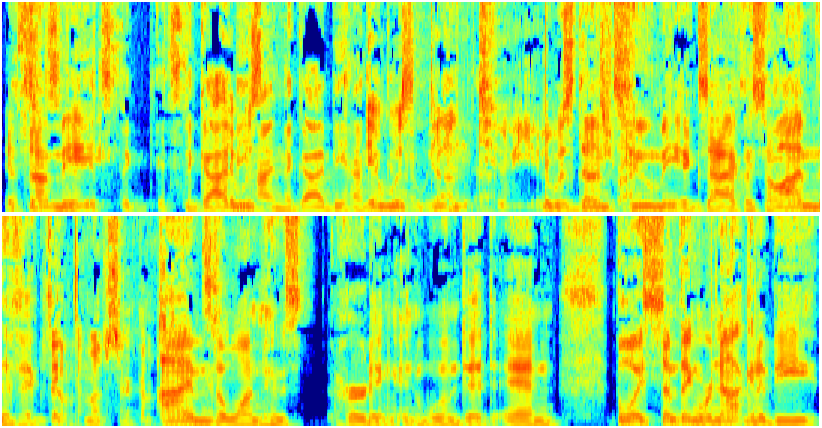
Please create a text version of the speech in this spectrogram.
It's, it's not me. The, it's the it's the guy it behind was, the guy behind. It the was done to you. It was done That's to right. me exactly. So I'm the victim. Victim of circumstance. I'm the one who's hurting and wounded. And boys, something we're not going to be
